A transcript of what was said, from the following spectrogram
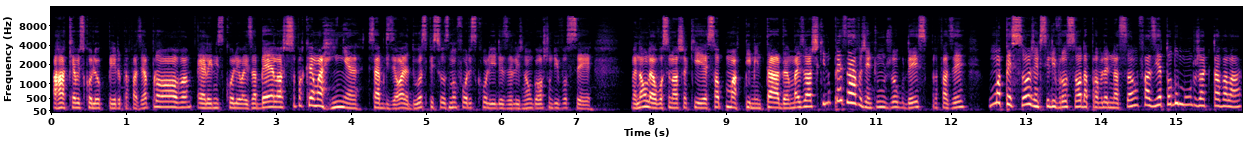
a Raquel escolheu o Pedro para fazer a prova. A Helena escolheu a Isabela. Acho só pra criar uma rinha, sabe? Dizer, olha, duas pessoas não foram escolhidas, eles não gostam de você. Mas não, Léo, você não acha que é só uma pimentada? Mas eu acho que não precisava, gente, um jogo desse para fazer. Uma pessoa, gente, se livrou só da prova de eliminação, fazia todo mundo já que tava lá.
